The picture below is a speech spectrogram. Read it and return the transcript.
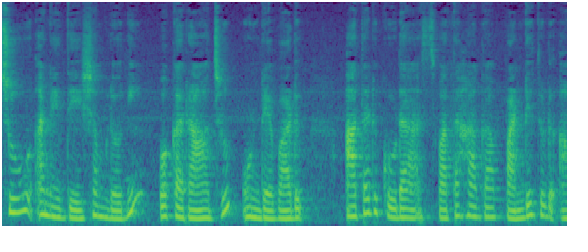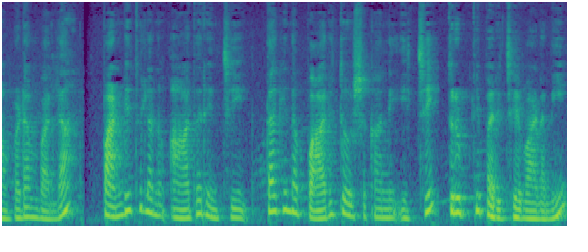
చూ అనే దేశంలోని ఒక రాజు ఉండేవాడు. అతడు కూడా స్వతహాగా పండితుడు అవ్వడం వల్ల పండితులను ఆదరించి తగిన పారితోషకాన్ని ఇచ్చి తృప్తిపరిచేవాడని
